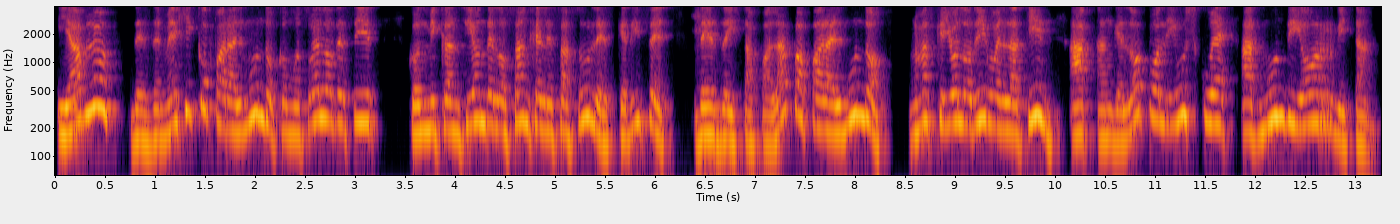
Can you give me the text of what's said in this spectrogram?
Y hablo desde México para el mundo, como suelo decir con mi canción de Los Ángeles Azules, que dice desde Iztapalapa para el mundo. Nada más que yo lo digo en latín, ab angelopoli usque ad mundi orbitam.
